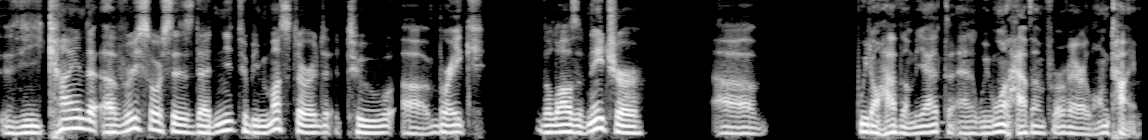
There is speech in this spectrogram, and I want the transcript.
the kind of resources that need to be mustered to uh, break the laws of nature, uh, we don't have them yet, and we won't have them for a very long time.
